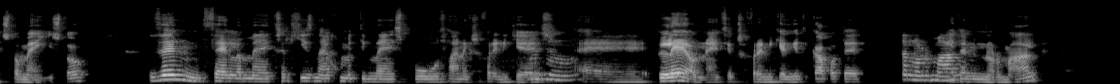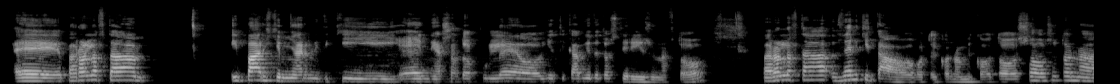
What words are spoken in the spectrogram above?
στο μέγιστο. Δεν θέλαμε εξ αρχής να έχουμε τιμές που θα είναι εξωφρενικές. Μμμ. Ε, πλέον έτσι εξωφρενικές, γιατί κάποτε Τα normal. ήταν normal. Ε, Παρ' όλα αυτά υπάρχει και μια αρνητική έννοια σε αυτό που λέω, γιατί κάποιοι δεν το στηρίζουν αυτό. Παρ' όλα αυτά δεν κοιτάω εγώ το οικονομικό τόσο, όσο το να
